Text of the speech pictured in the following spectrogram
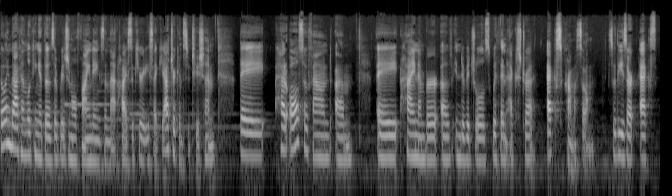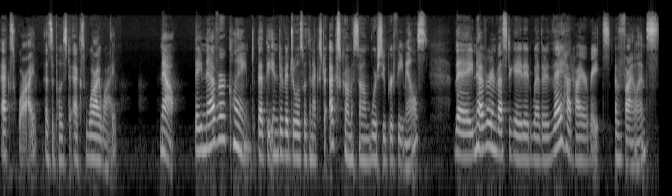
Going back and looking at those original findings in that high security psychiatric institution, they had also found um, a high number of individuals with an extra X chromosome. So these are XXY as opposed to XYY. Now, they never claimed that the individuals with an extra X chromosome were super females. They never investigated whether they had higher rates of violence.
